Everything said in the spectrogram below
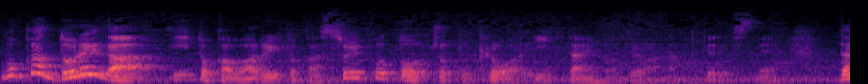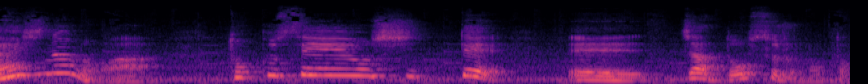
僕はどれがいいとか悪いとかそういうことをちょっと今日は言いたいのではなくてですね大事なのは特性を知って、えー、じゃあどうするのと。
